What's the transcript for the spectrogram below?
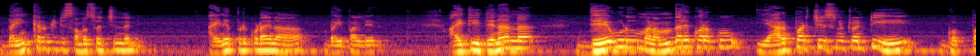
భయంకరమైనటువంటి సమస్య వచ్చిందని అయినప్పుడు కూడా ఆయన భయపడలేదు. అయితే ఈ దినాన్న దేవుడు మనందరి కొరకు ఏర్పాటు చేసినటువంటి గొప్ప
